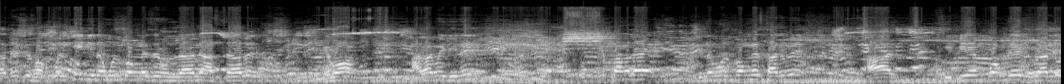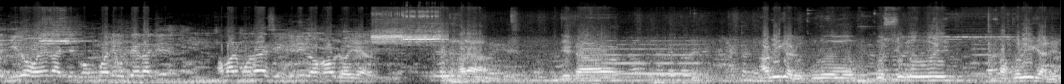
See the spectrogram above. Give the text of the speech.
তাদেরকে সকলকেই তৃণমূল কংগ্রেসের উন্নয়নে আসতে হবে এবং আগামী দিনে পশ্চিমবাংলায় তৃণমূল কংগ্রেস থাকবে, আর সিপিএম কংগ্রেস, ওরা তো জিরো হয়ে গেছে, কোম্পানি উঠে গেছে, আমার মনে হয় শিগগিরই লক আউট হয়ে যাবে। ধারা, যেটা আমি কেন পুরো পশ্চিমবঙ্গই সকলেই জানেন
